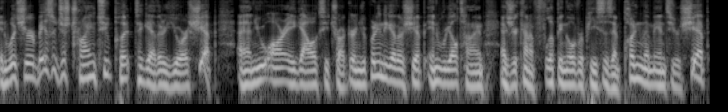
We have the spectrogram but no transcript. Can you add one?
in which you're basically just trying to put together your ship, and you are a Galaxy Trucker, and you're putting together a ship in real time as you're kind of flipping over pieces and putting them into your ship.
